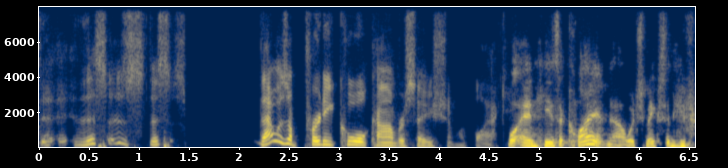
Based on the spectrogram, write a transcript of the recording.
this is this is that was a pretty cool conversation with Blackie. Well, and he's a client now, which makes it even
